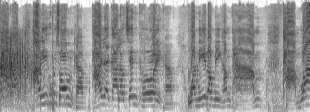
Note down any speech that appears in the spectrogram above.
น่ารักเอา งี้คุณผู้ชม ครับท้ายรายการเราเช่นเคย ครับ วันนี้เรามีคำถาม ถามว่า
